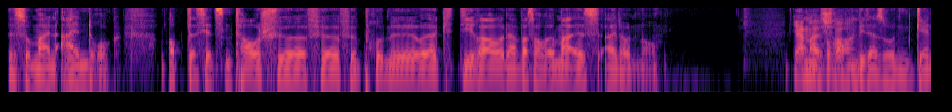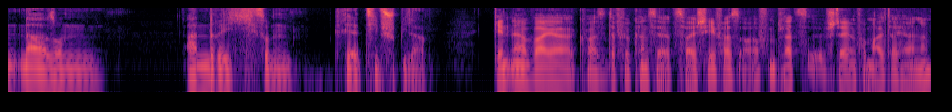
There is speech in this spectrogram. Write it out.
ist so mein Eindruck. Ob das jetzt ein Tausch für, für, für Prümmel oder Kdira oder was auch immer ist, I don't know. Ja, mal Wir schauen. wieder so ein Gentner, so ein Andrich, so ein Kreativspieler. Gentner war ja quasi, dafür kannst du ja zwei Schäfers auf den Platz stellen vom Alter her, ne?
